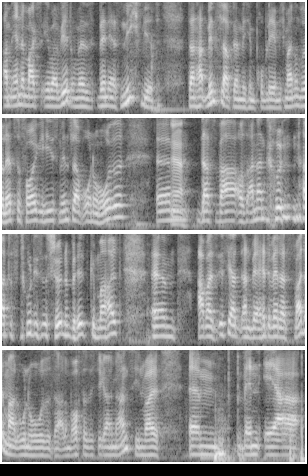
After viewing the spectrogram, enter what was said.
am Ende Max Eber wird. Und wenn, wenn er es nicht wird, dann hat Minzlaff nämlich ein Problem. Ich meine, unsere letzte Folge hieß Minzlaff ohne Hose. Ähm, ja. Das war aus anderen Gründen, hattest du dieses schöne Bild gemalt. Ähm, aber es ist ja, dann wäre das zweite Mal ohne Hose da. Dann braucht er sich die gar nicht mehr anziehen, weil ähm, wenn er,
